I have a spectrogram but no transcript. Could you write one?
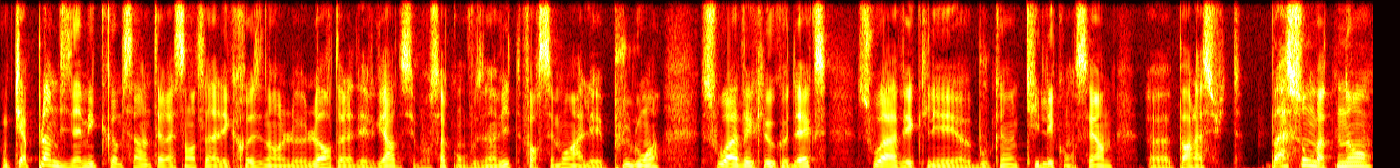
Donc il y a plein de dynamiques comme ça intéressantes à aller creuser dans le lore de la DevGuard, c'est pour ça qu'on vous invite forcément à aller plus loin, soit avec le codex, soit avec les euh, bouquins qui les concernent euh, par la suite. Passons maintenant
